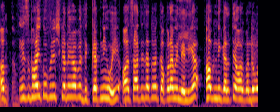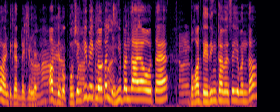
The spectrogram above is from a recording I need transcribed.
अब इस भाई को फिनिश करने में दिक्कत नहीं हुई और साथ ही साथ उन्हें कपड़ा भी ले लिया अब निकलते और बंदों को हंट करने के लिए। अब देखो पोचंकी में एक होता यही बंदा आया होता है। बहुत देरिंग था वैसे ये बंदा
